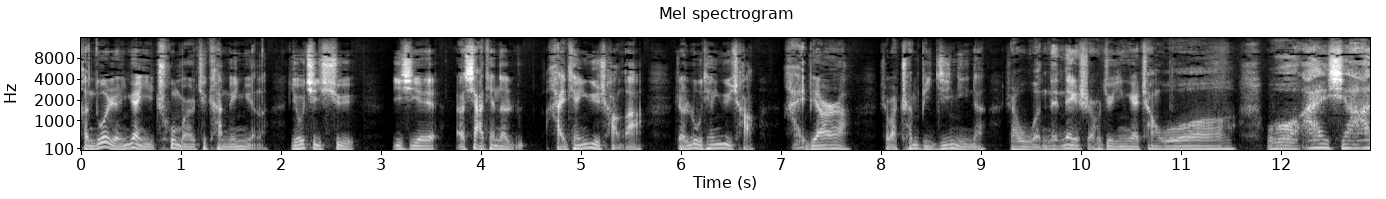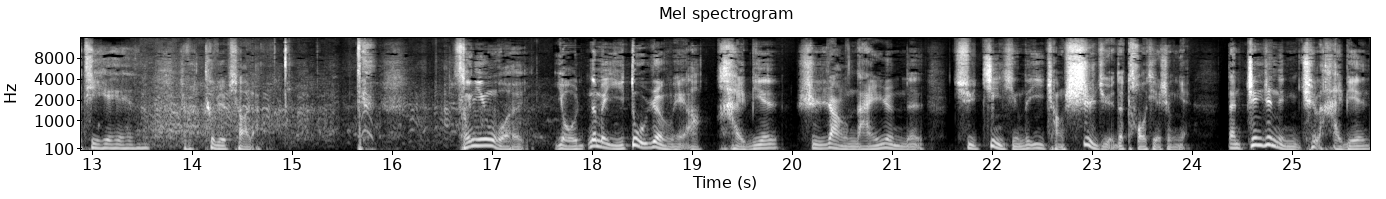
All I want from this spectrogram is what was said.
很多人愿意出门去看美女了，尤其去一些呃夏天的海天浴场啊，这露天浴场、海边啊，是吧？穿比基尼呢，是吧？我那那时候就应该唱我我爱夏天，是吧？特别漂亮。曾经我有那么一度认为啊，海边是让男人们去进行的一场视觉的饕餮盛宴，但真正的你去了海边，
